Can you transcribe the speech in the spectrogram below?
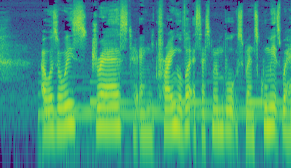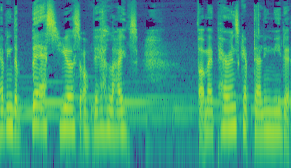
I was always stressed and crying over assessment books when schoolmates were having the best years of their lives. But my parents kept telling me that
